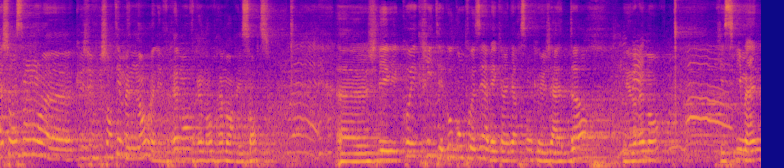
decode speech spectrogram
la chanson euh, que je vais vous chanter maintenant, elle est vraiment, vraiment, vraiment récente. Euh, je l'ai coécrite et co-composée avec un garçon que j'adore, mais vraiment, qui est Slimane.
